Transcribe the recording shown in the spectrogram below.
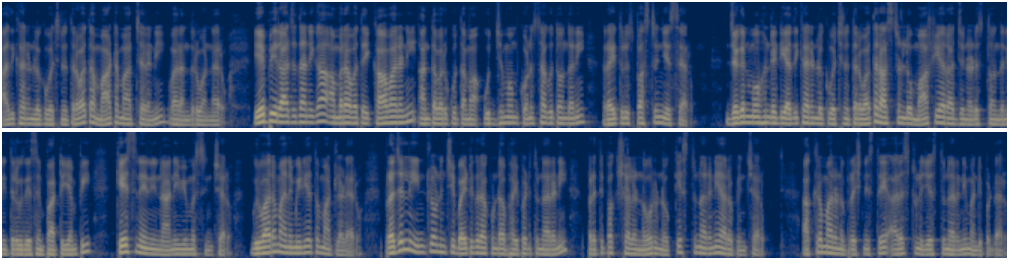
అధికారంలోకి వచ్చిన తర్వాత మాట మార్చారని వారందరూ అన్నారు. ఏపీ రాజధానిగా అమరావతి కావాలని అంతవరకు తమ ఉద్యమం కొనసాగుతోందని రైతులు స్పష్టం చేశారు. జగన్మోహన్ రెడ్డి అధికారంలోకి వచ్చిన తర్వాత రాష్ట్రంలో మాఫియా రాజ్యం నడుస్తోందని తెలుగుదేశం పార్టీ ఎంపీ కేసినేని నాని విమర్శించారు. గురువారం ఆయన మీడియాతో మాట్లాడారు. ప్రజల్ని ఇంట్లో నుంచి బయటకు రాకుండా భయపెడుతున్నారని ప్రతిపక్షాల నోరు నొక్కేస్తున్నారని ఆరోపించారు. అక్రమాలను ప్రశ్నిస్తే అరెస్టులు చేస్తున్నారని మండిపడ్డారు.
